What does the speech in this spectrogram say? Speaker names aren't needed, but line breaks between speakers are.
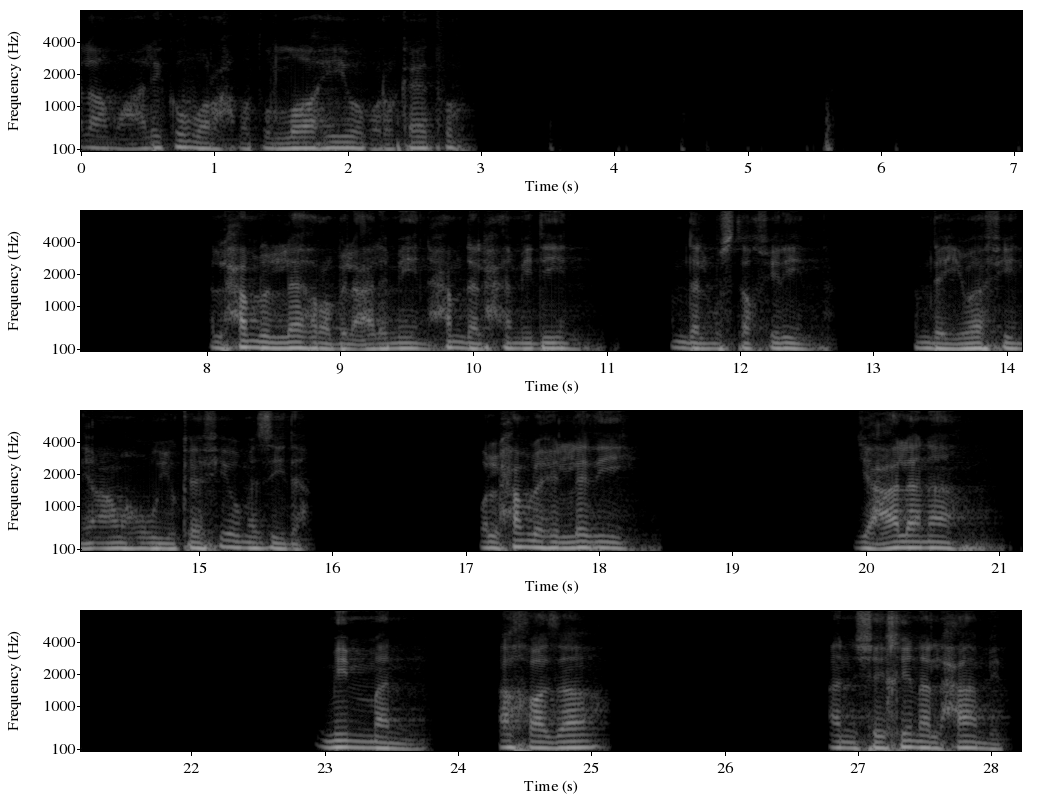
السلام عليكم ورحمة الله وبركاته. الحمد لله رب العالمين حمد الحامدين حمد المستغفرين حمدا يوافي نعمه ويكافئ مزيده. والحمد لله الذي جعلنا ممن أخذ عن شيخنا الحامد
